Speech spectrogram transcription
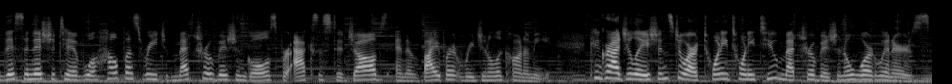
This initiative will help us reach Metro Vision goals for access to jobs and a vibrant regional economy. Congratulations to our 2022 Metro Vision Award winners.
